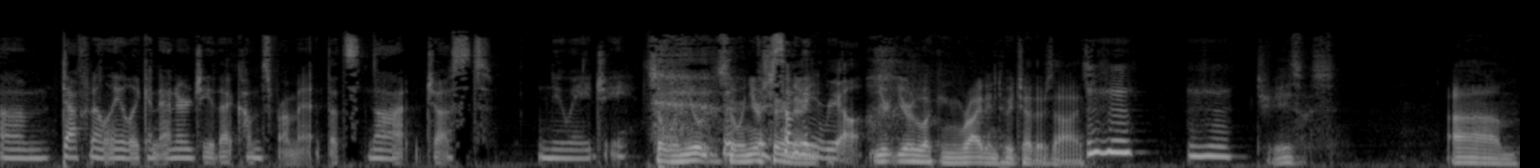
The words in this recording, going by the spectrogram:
um, definitely like an energy that comes from it that's not just new agey. So when you're so when you're sitting there, something real. you- you're looking right into each other's eyes. Mm-hmm. Mm-hmm. Jesus. Um,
